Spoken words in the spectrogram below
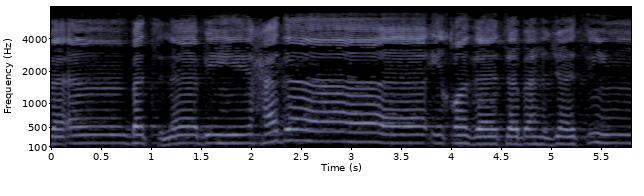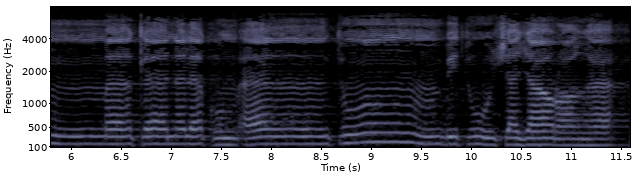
فأنبتنا به حدائق ذات بهجة ما كان لكم أن تنبتوا شجرها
